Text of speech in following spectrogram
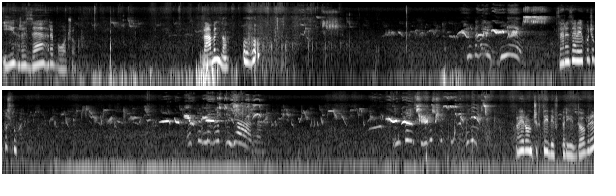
і гризе грибочок. Правильно? Угу. Ну давай йди. Зараз, зараз я хочу послухати. Це не йди. Ай, Ромчик, ти йди вперед, добре?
